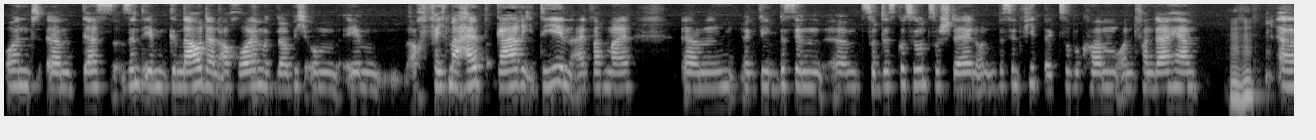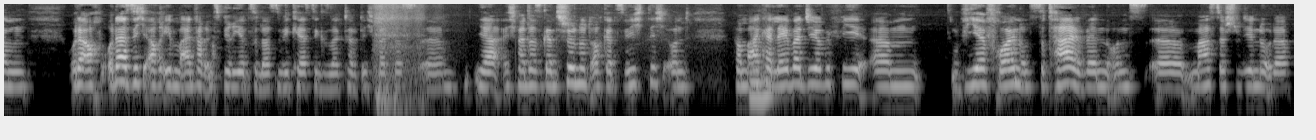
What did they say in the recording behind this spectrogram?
Und ähm, das sind eben genau dann auch Räume, glaube ich, um eben auch vielleicht mal halbgare Ideen einfach mal ähm, irgendwie ein bisschen ähm, zur Diskussion zu stellen und ein bisschen Feedback zu bekommen. Und von daher mhm. ähm, oder auch oder sich auch eben einfach inspirieren zu lassen, wie Kerstin gesagt hat. Ich fand das äh, ja, ich fand das ganz schön und auch ganz wichtig. Und vom mhm. AK Labor Geography, ähm, wir freuen uns total, wenn uns äh, Masterstudierende oder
